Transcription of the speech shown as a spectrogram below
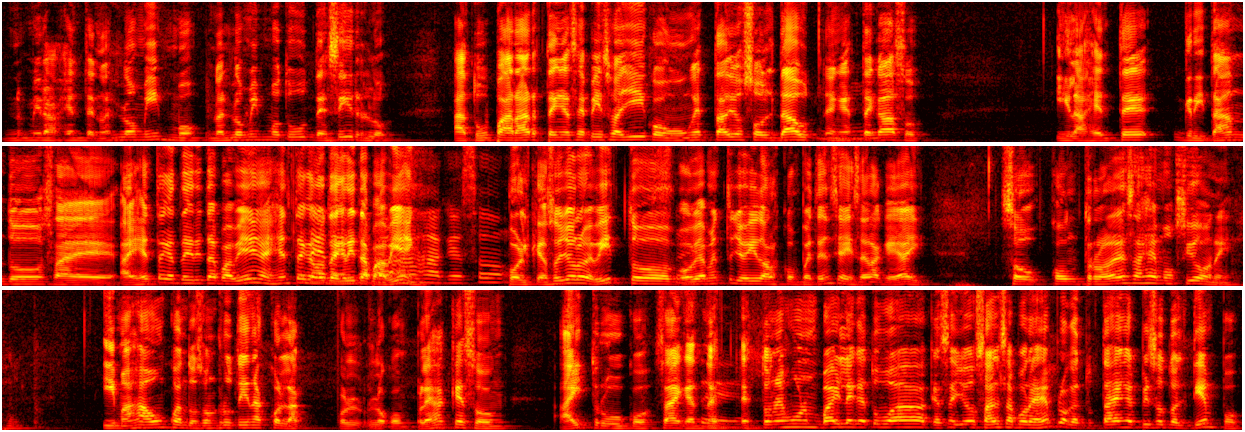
no- Mira, gente, no es lo mismo, no es lo mismo tú decirlo a tú pararte en ese piso allí con un estadio sold out, en este caso, y la gente gritando, o sea, eh, hay gente que te grita para bien, hay gente que no te grita para bien. Ajá, que eso... Porque eso yo lo he visto, Sí. obviamente yo he ido a las competencias y sé la que hay. So, controlar esas emociones, y más aún cuando son rutinas con la, por lo complejas que son, hay trucos. ¿Sabes? Que Sí. es- esto no es un baile que tú vas, qué sé yo, salsa, por ejemplo, que tú estás en el piso todo el tiempo.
